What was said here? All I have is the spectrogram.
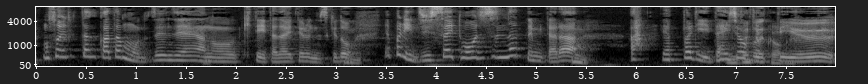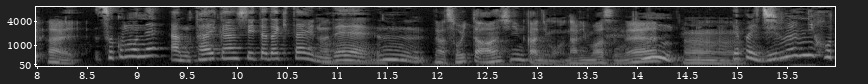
うん。もうそういった方も全然あの、来ていただいてるんですけど、うん。やっぱり実際当日になってみたら、うんあ、やっぱり大丈夫っていう、はい。そこもね、あの、体感していただきたいので、うん。だからそういった安心感にもなりますね。うんうんやっぱり自分にほっ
